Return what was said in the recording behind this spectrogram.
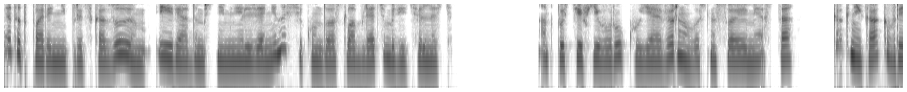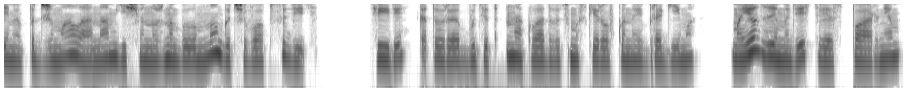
Этот парень непредсказуем, и рядом с ним нельзя ни на секунду ослаблять бдительность. Отпустив его руку, я вернулась на свое место. Как-никак время поджимало, а нам еще нужно было много чего обсудить. Тири, которая будет накладывать маскировку на Ибрагима, мое взаимодействие с парнем,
